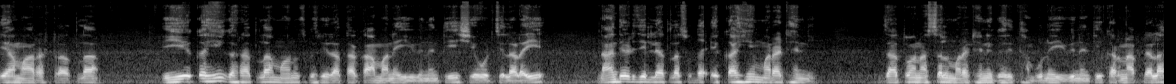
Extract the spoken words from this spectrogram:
या महाराष्ट्रातला एकही घरातला माणूस घरी राहता कामा नये ही विनंती ही शेवटची लढाई आहे. नांदेड जिल्ह्यातला सुद्धा एकाही मराठ्यांनी जातवान असेल मराठ्यांनी घरी थांबू नये ही विनंती. कारण आपल्याला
